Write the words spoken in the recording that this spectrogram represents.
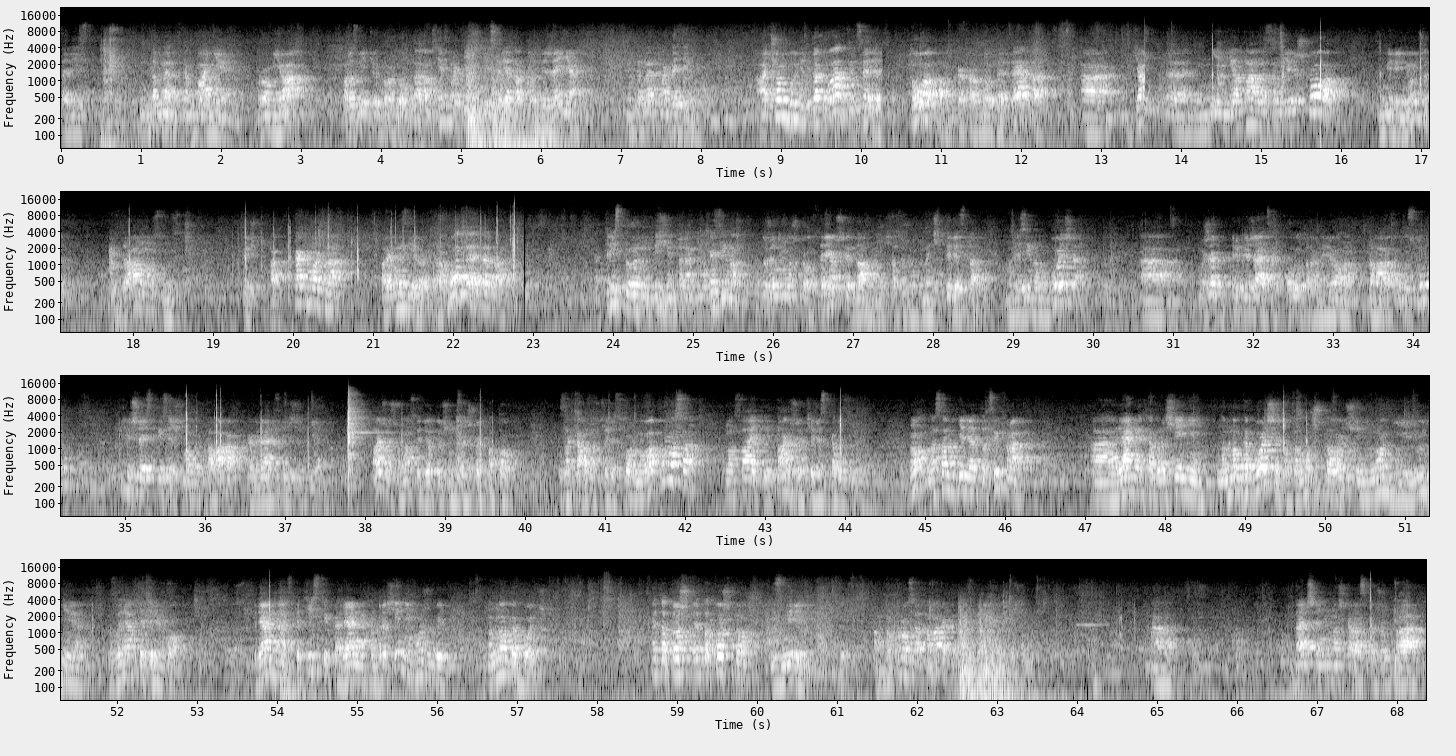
специалист интернет-компании Prom.ua по развитию продукта, там 7 практических советов продвижения интернет-магазина. О чем будет доклад и цели? То, как работает это. А, Я, э, ни, ни одна на самом деле школа в мире не учит здравому смыслу. То есть как можно прогнозировать, работает это 3,5 тысяч интернет-магазинов, это уже немножко устаревшие данные, сейчас уже на 400 магазинов больше, А, уже приближается к полутора миллионам товаров и услуг, и 6 тысяч новых товаров появляется ежедневно. Также у нас идет очень большой поток заказов через форму вопроса на сайте, также через корзину. Но на самом деле эта цифра а, реальных обращений намного больше, потому что очень многие люди звонят по телефону. Реальная статистика реальных обращений может быть намного больше. Это то, что, это то, что измеримо. То есть, там, вопросы о товарах это измеримо. А, Дальше я немножко расскажу про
